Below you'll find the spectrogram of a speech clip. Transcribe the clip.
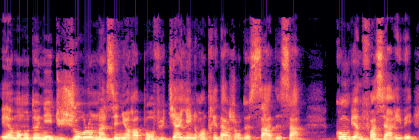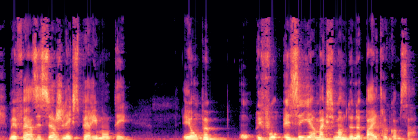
et à un moment donné, du jour au lendemain, le Seigneur a pourvu, tiens, il y a une rentrée d'argent de ça, de ça. Combien de fois c'est arrivé? Mes frères et sœurs, je l'ai expérimenté. Et on peut, il faut essayer un maximum de ne pas être comme ça.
